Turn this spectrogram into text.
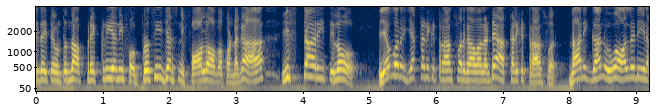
ఏదైతే ఉంటుందో ఆ ప్రక్రియని ఫో ప్రొసీజర్స్ని ఫాలో అవ్వకుండా ఇష్టారీతిలో ఎవరు ఎక్కడికి ట్రాన్స్ఫర్ కావాలంటే అక్కడికి ట్రాన్స్ఫర్. దానికి గాను ఆల్రెడీ ఈయన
